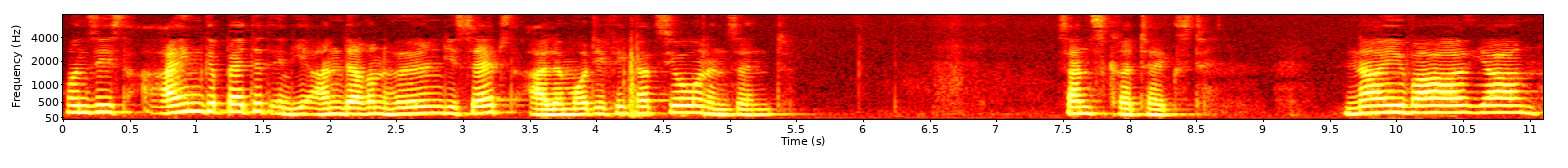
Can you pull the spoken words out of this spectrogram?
und sie ist eingebettet in die anderen Hüllen, die selbst alle Modifikationen sind. Sanskrit-Text Naivayam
